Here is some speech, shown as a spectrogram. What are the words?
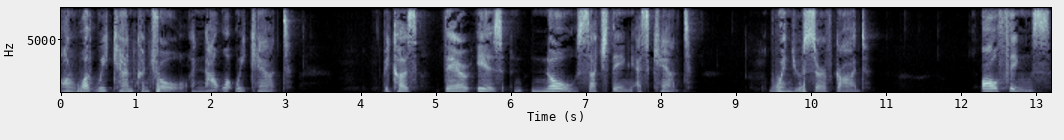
on what we can control and not what we can't. Because there is no such thing as can't when you serve God. All things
